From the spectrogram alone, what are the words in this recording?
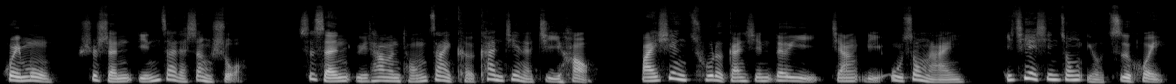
会幕是神临在的圣所，是神与他们同在可看见的记号。百姓除了甘心乐意将礼物送来，一切心中有智慧、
